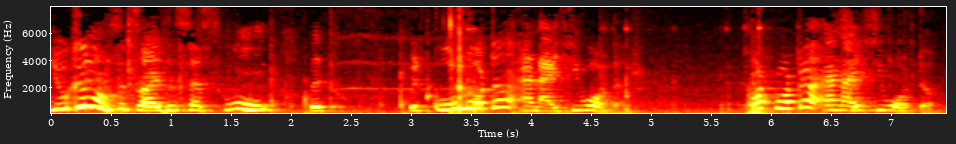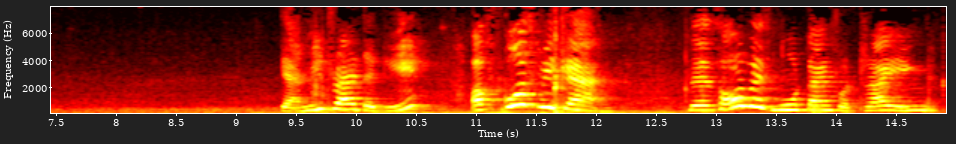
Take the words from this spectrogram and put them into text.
you can also try this at home with, with cold water and icy water. Hot water and icy water. Can we try it again? Of course we can. There's always more time for trying.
